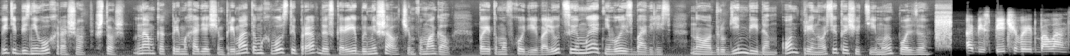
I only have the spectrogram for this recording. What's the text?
Ведь и без него хорошо. Что ж, нам, как прямоходящим приматам, хвост и правда скорее бы мешал, чем помогал. Поэтому в ходе эволюции мы от него избавились. Но другим видам он приносит ощутимую пользу. Обеспечивает баланс.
